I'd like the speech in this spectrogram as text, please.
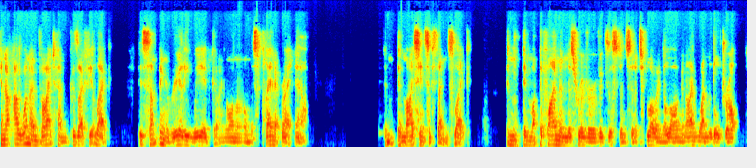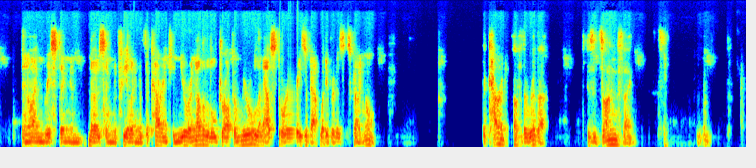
And I, I want to invite him because I feel like there's something really weird going on on this planet right now. In, in my sense of things, like in, in my, if I'm in this river of existence and it's flowing along, and I'm one little drop, and I'm resting and noticing the feeling of the current, and you're another little drop, and we're all in our stories about whatever it is that's going on. The current of the river is its own thing.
